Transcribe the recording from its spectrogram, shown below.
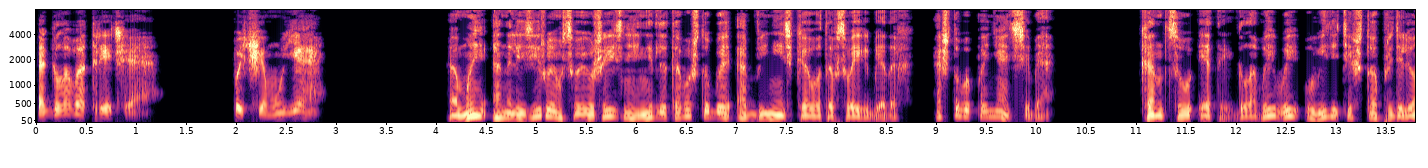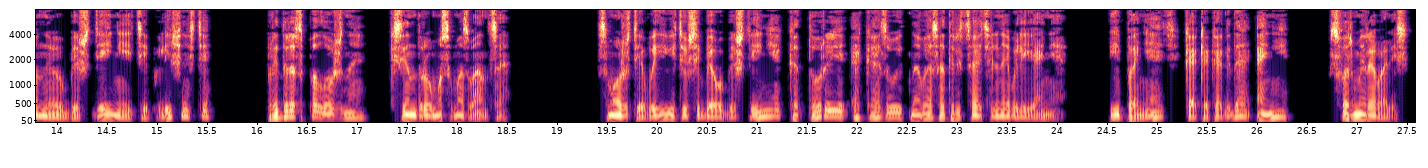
Глава третья. Почему я? Мы анализируем свою жизнь не для того, чтобы обвинить кого-то в своих бедах, а чтобы понять себя. К концу этой главы вы увидите, что определенные убеждения и типы личности предрасположены к синдрому самозванца. Сможете выявить у себя убеждения, которые оказывают на вас отрицательное влияние, и понять, как и когда они сформировались.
